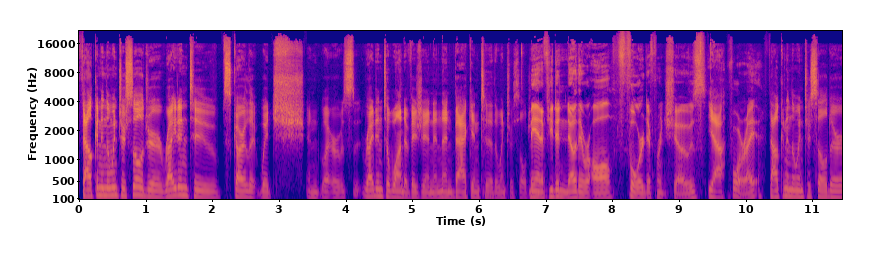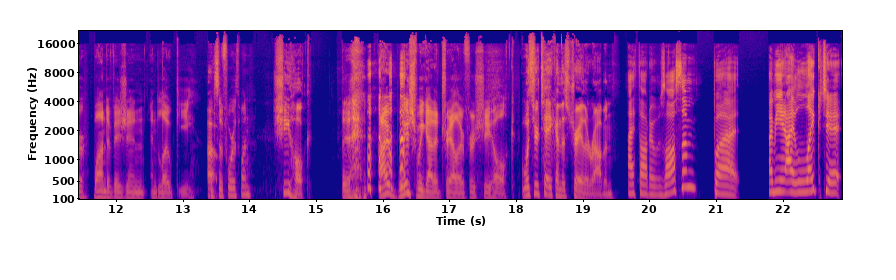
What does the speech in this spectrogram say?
Falcon and the Winter Soldier right into Scarlet Witch and or was right into WandaVision and then back into the Winter Soldier. Man, if you didn't know, they were all four different shows. Yeah. Four, right? Falcon and the Winter Soldier, WandaVision, and Loki. What's Oh. the fourth one? She Hulk. The, I wish we got a trailer for She Hulk. What's your take on this trailer, Robin? I thought it was awesome, but I mean, I liked it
